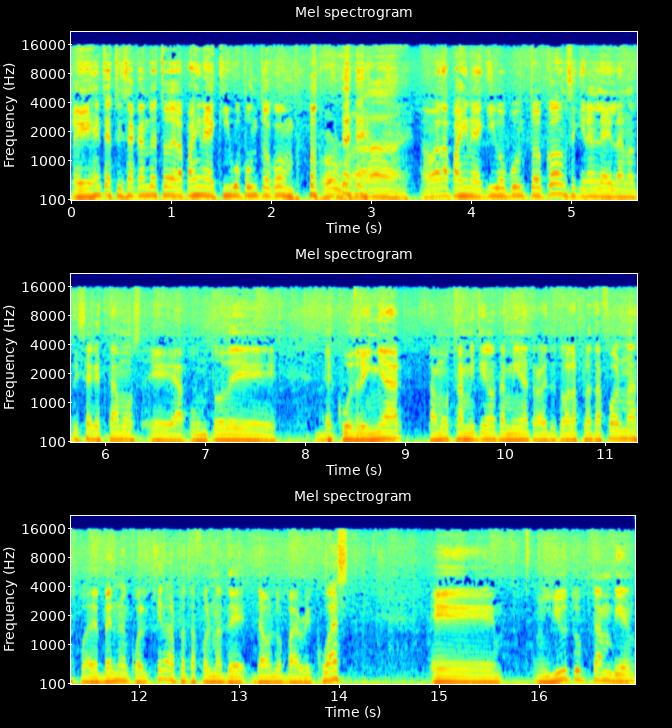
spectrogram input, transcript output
Eh, gente, estoy sacando esto de la página de kibo.com. Right. Vamos a la página de kibo.com si quieren leer la noticia que estamos eh, a punto de escudriñar. Estamos transmitiendo también a través de todas las plataformas. Puedes vernos en cualquiera de las plataformas de Download by Request. Eh, en YouTube también.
